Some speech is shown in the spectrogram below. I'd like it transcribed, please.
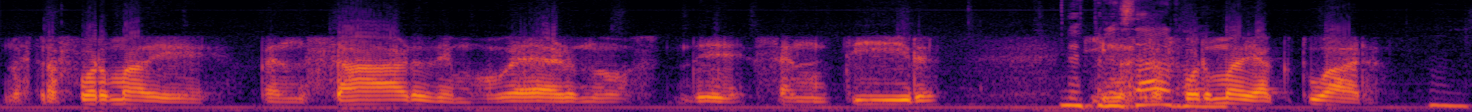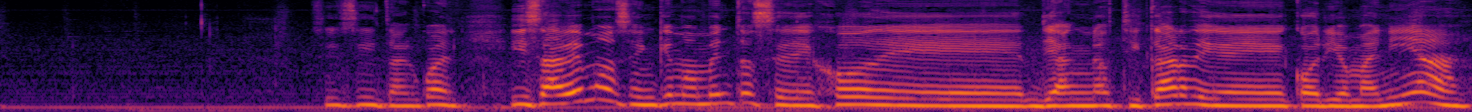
nuestra forma de pensar, de movernos, de sentir y nuestra forma de actuar. Mm. Sí, sí, tal cual. ¿Y sabemos en qué momento se dejó de diagnosticar de coriomanía?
